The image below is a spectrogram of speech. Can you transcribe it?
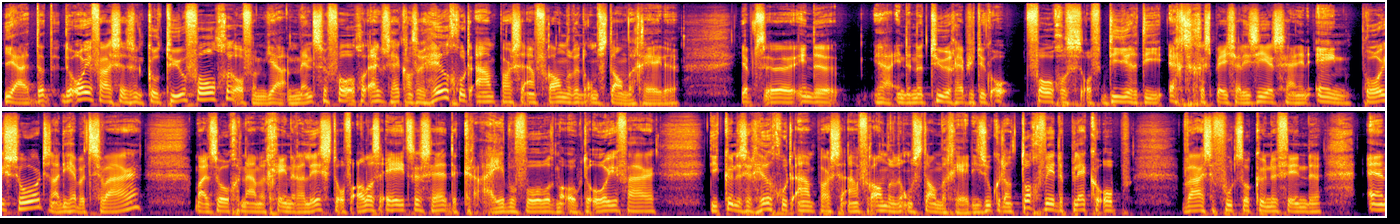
Ja, dat, de ooievaar is een cultuurvogel of een, ja, mensenvogel. Dus hij kan zich heel goed aanpassen aan veranderende omstandigheden. Je hebt eh, in de ja, in de natuur heb je natuurlijk vogels of dieren die echt gespecialiseerd zijn in één prooisoort. Nou, die hebben het zwaar. Maar de zogenaamde generalisten of alleseters, hè, de kraaien bijvoorbeeld, maar ook de ooievaar, die kunnen zich heel goed aanpassen aan veranderende omstandigheden. Die zoeken dan toch weer de plekken op waar ze voedsel kunnen vinden. En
